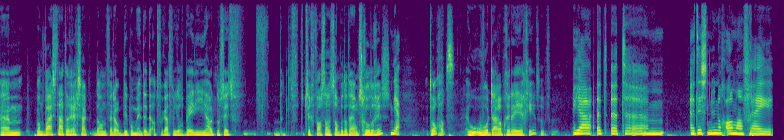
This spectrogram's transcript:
Um, want waar staat de rechtszaak dan verder op dit moment? De advocaat van Jos B. die houdt nog steeds zich vast aan het standpunt dat hij onschuldig is. Ja, toch? Klopt. Hoe, hoe wordt daarop gereageerd? Ja, het, het, um, het is nu nog allemaal vrij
